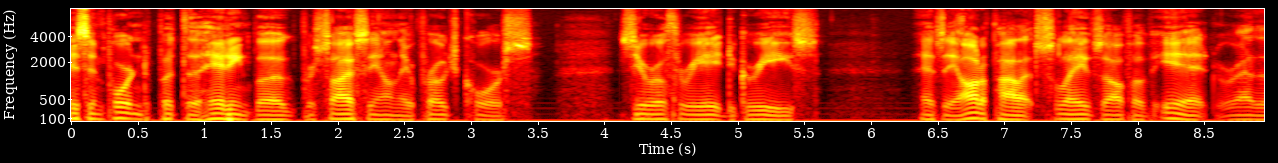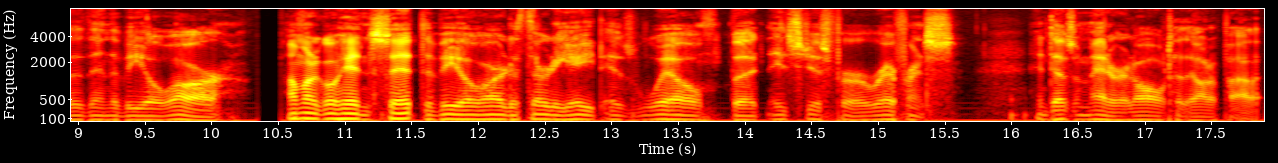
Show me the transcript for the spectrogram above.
It's important to put the heading bug precisely on the approach course, 038 degrees, as the autopilot slaves off of it rather than the VOR. I'm going to go ahead and set the VOR to 38 as well, but it's just for a reference. It doesn't matter at all to the autopilot.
